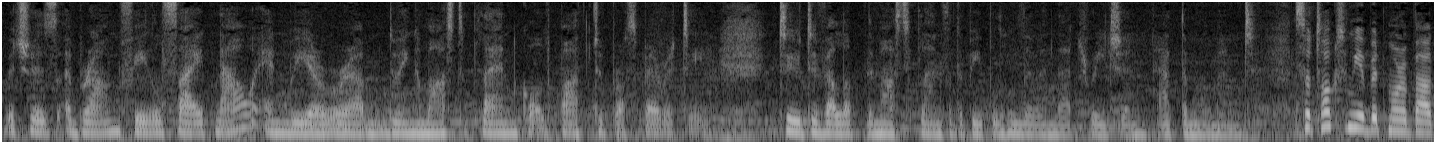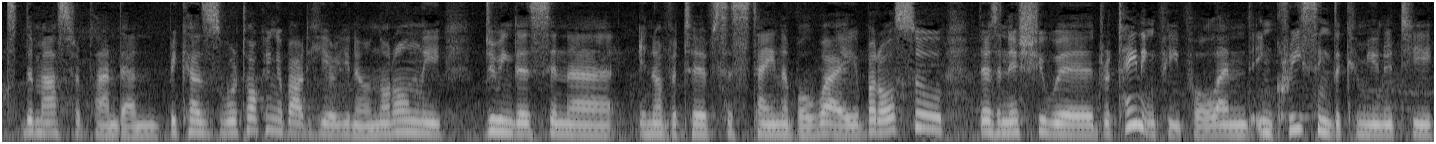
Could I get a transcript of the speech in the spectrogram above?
which is a brownfield site now, and we are um, doing a master plan called Path to Prosperity to develop the master plan for the people who live in that region at the moment. So, talk to me a bit more about the master plan then, because we're talking about here, you know, not only doing this in an innovative, sustainable way, but also there's an issue with retaining people and increasing the community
